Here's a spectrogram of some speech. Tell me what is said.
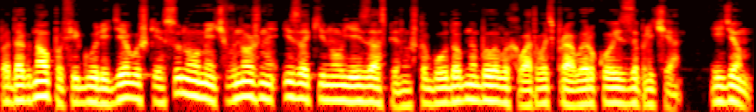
подогнал по фигуре девушки, сунул меч в ножны и закинул ей за спину, чтобы удобно было выхватывать правой рукой из-за плеча. «Идем».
